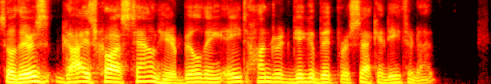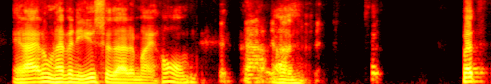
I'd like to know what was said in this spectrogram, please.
So there's guys across town here building 800 gigabit per second Ethernet. And I don't have any use for that in my home. Uh, but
